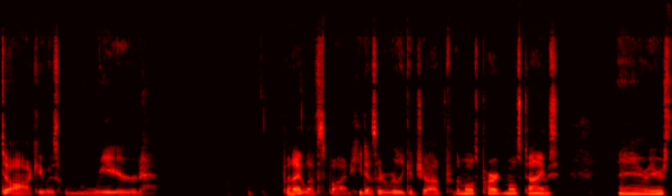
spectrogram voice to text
dock. It was weird. But I love Spot. He does a really good job for the most part, most times. And there's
